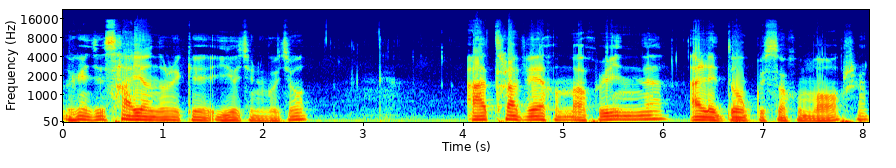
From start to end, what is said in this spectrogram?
이게 이제 사연으로 이렇게 이어지는 거죠. À travers ma ruine, allez donc se remords.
